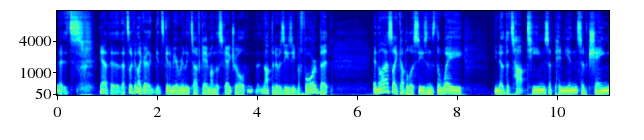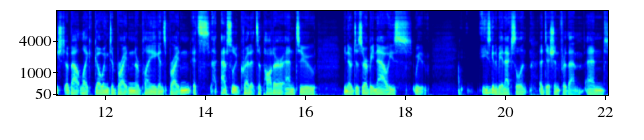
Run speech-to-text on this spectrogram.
it's yeah that's looking like a, it's going to be a really tough game on the schedule. Not that it was easy before, but in the last like couple of seasons, the way you know the top teams' opinions have changed about like going to Brighton or playing against Brighton. It's absolute credit to Potter and to you know De Zerbi. Now he's we he's going to be an excellent addition for them, and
